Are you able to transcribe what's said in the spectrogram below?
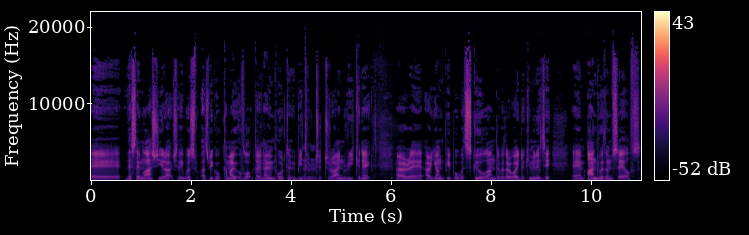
uh, this time last year actually was as we go come out of lockdown, how important it would be to, to try and reconnect our uh, our young people with school and with our wider community, um, and with themselves,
